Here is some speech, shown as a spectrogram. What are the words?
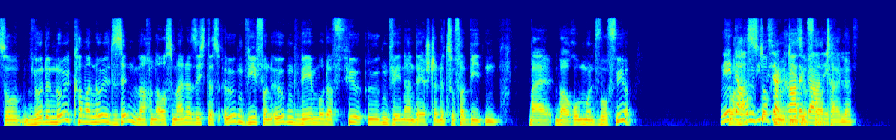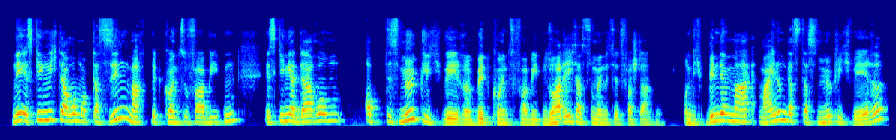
So würde 0,0 Sinn machen aus meiner Sicht, das irgendwie von irgendwem oder für irgendwen an der Stelle zu verbieten. Weil warum und wofür? Nee, du darum hast doch es ja nur gerade diese gar nicht. Vorteile. Nee, es ging nicht darum, ob das Sinn macht, Bitcoin zu verbieten. Es ging ja darum, ob es möglich wäre, Bitcoin zu verbieten. So hatte ich das zumindest jetzt verstanden. Und ich bin der Ma Meinung, dass das möglich wäre.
